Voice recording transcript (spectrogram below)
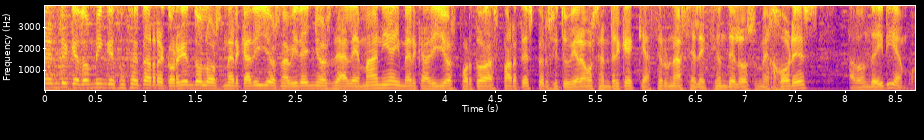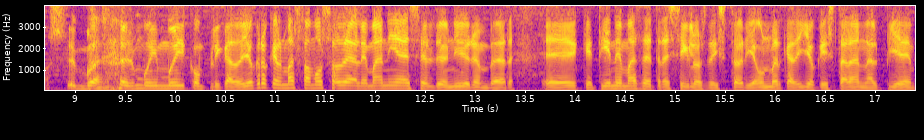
Enrique Domínguez Uceta recorriendo los mercadillos navideños de Alemania y mercadillos por todas partes, pero si tuviéramos, Enrique, que hacer una selección de los mejores, ¿a dónde iríamos? Bueno, es muy, muy complicado. Yo creo que el más famoso de Alemania es el de Nuremberg, eh, que tiene más de tres siglos de historia. Un mercadillo que instalan al pie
